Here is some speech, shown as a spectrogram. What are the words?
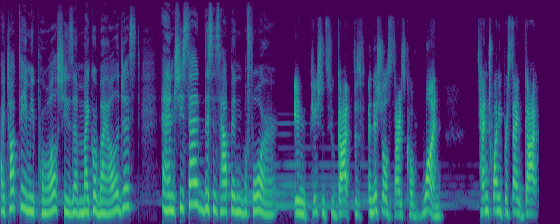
I talked to Amy Proal. She's a microbiologist, and she said this has happened before. In patients who got the initial SARS CoV 1, 10 20% got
